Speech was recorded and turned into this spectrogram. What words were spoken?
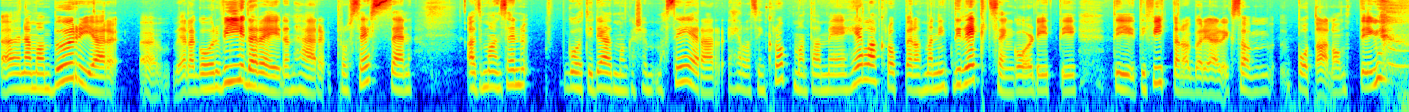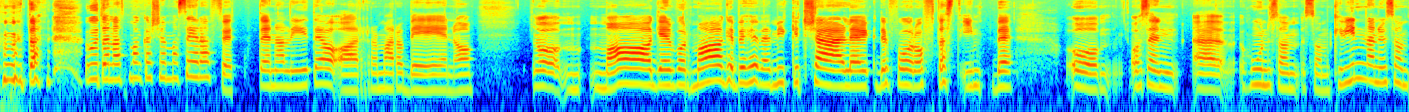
när man börjar Äh, eller går vidare i den här processen, att man sen går till det att man kanske masserar hela sin kropp, man tar med hela kroppen, att man inte direkt sen går dit till, till, till fittan och börjar liksom potta någonting, utan, utan att man kanske masserar fötterna lite och armar och ben och och magen, vår mage behöver mycket kärlek, det får oftast inte och, och sen äh, hon som, som kvinna nu som,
